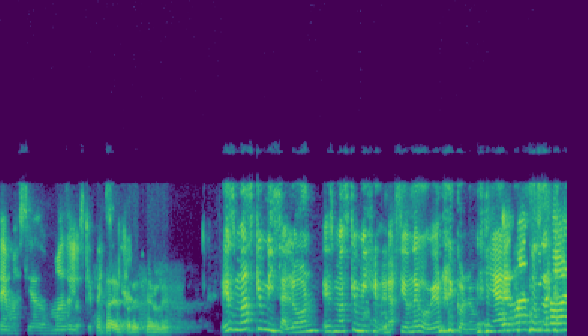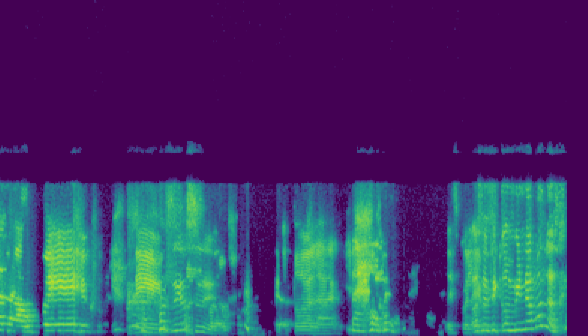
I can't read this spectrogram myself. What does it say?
demasiado, más de los que pensé que era. Es más que mi salón, es más que mi generación de gobierno y economía. Es más O que sea, toda la UP de, sí, sí. de toda la escuela. O sea, si combinamos las, Sí.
